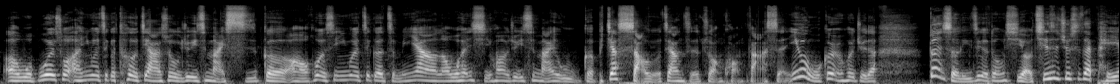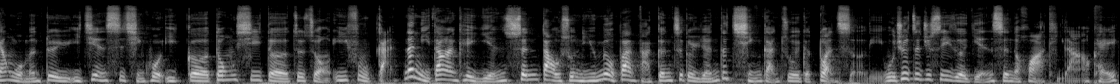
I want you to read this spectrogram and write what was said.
呃，我不会说啊，因为这个特价，所以我就一次买十个哦，或者是因为这个怎么样呢？我很喜欢，我就一次买五个，比较少有这样子的状况发生。因为我个人会觉得。断舍离这个东西哦，其实就是在培养我们对于一件事情或一个东西的这种依附感。那你当然可以延伸到说，你有没有办法跟这个人的情感做一个断舍离？我觉得这就是一个延伸的话题啦。OK，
